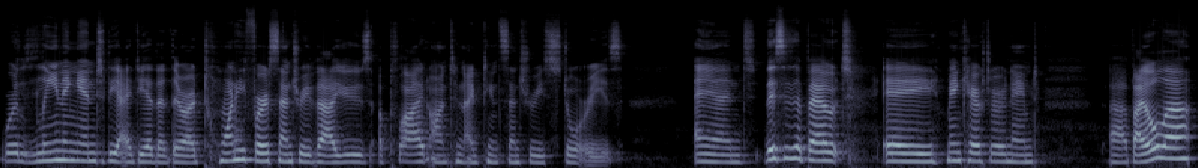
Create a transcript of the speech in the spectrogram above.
we're leaning into the idea that there are 21st century values applied onto 19th century stories. And this is about a main character named uh, Viola,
